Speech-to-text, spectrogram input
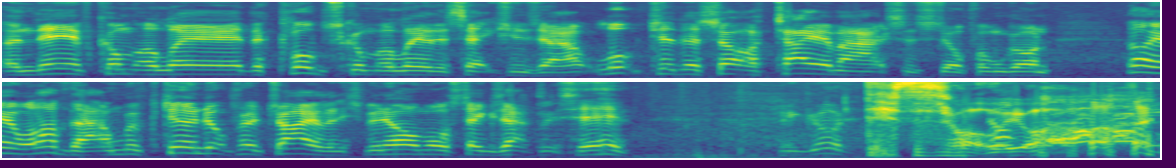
and they've come to lay, the club's come to lay the sections out, looked at the sort of tyre marks and stuff and gone, oh yeah, we'll have that. And we've turned up for a trial and it's been almost exactly the same. It's been good. This is what Not we want.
